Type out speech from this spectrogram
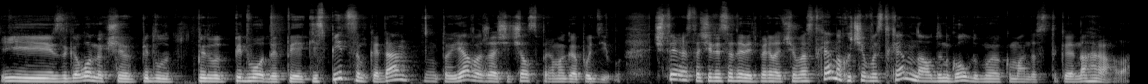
І загалом, якщо підвод- підвод- підводити якісь підсумки, да, то я вважаю, що Челсі перемагає по ділу. 469 передач у Вестхема, хоча Вестхем на один гол, думаю, команда все-таки награла.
